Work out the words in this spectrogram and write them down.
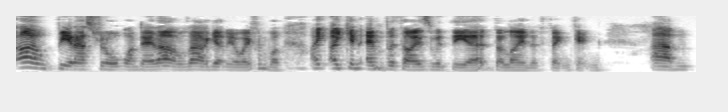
I'll be an astronaut one day. That'll that'll get me away from the world. I I can empathize with the uh, the line of thinking. Um,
